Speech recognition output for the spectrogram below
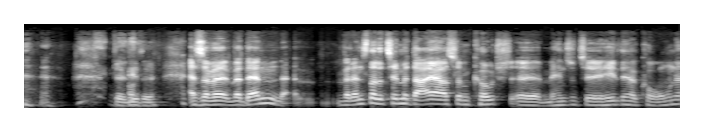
det er lige det. Altså, hvordan, hvordan står det til med dig og som coach øh, med hensyn til hele det her corona?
